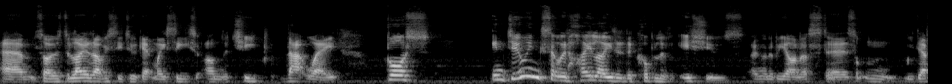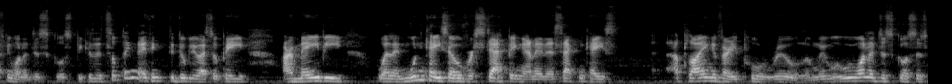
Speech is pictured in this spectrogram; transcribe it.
Um, so I was delighted, obviously, to get my seat on the cheap that way. But in doing so, it highlighted a couple of issues. I'm going to be honest, uh, something we definitely want to discuss because it's something I think the WSOP are maybe, well, in one case overstepping, and in a second case applying a very poor rule, and we, we want to discuss it.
